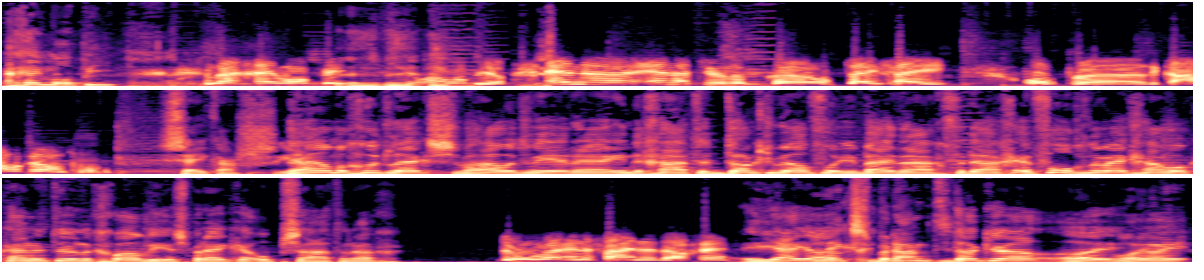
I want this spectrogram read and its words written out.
Geen moppie. nee, geen mobiel. Gewoon mobiel. En, eh, en natuurlijk eh, op tv op eh, de Kamerkrant. Zekers. Ja. Ja. helemaal goed, Lex. We houden het weer in de gaten. Dankjewel voor je bijdrage vandaag. En volgende week gaan we elkaar natuurlijk gewoon weer spreken op zaterdag. Doen we en een fijne dag, hè. Jij ook. Lex, bedankt. Dankjewel. Hoi. Hoi hoi.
